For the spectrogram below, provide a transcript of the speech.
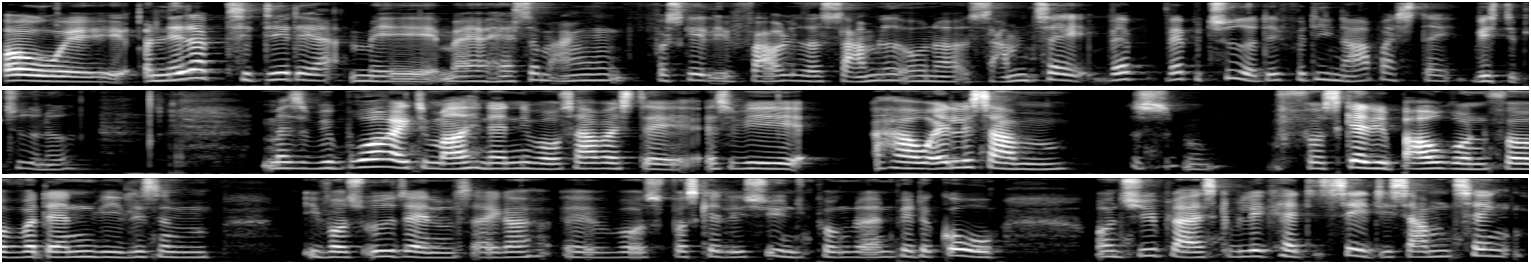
Og, øh, og netop til det der med, med at have så mange forskellige fagligheder samlet under samme tag, hvad, hvad betyder det for din arbejdsdag, hvis det betyder noget? Men altså, vi bruger rigtig meget hinanden i vores arbejdsdag. Altså, vi har jo alle sammen forskellige baggrunde for, hvordan vi ligesom i vores uddannelser, ikke? Øh, vores forskellige synspunkter. En pædagog og en sygeplejerske vil ikke have se de samme ting.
